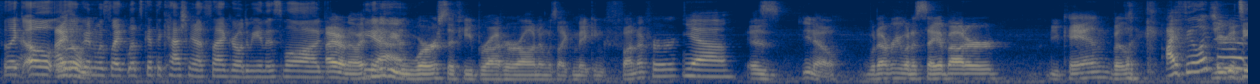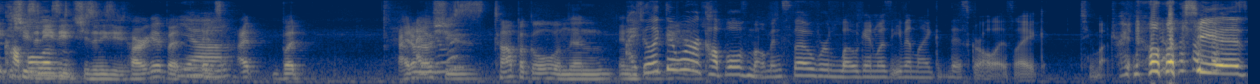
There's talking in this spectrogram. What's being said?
They're like, oh, I don't- Logan was like, let's get the Cash Me Outside girl to be in this vlog. I don't know. I think Yeah. it'd be worse if he brought her on and was like making fun of her. Yeah. Is you know whatever you want to say about her, you can. But like, I feel like you, there are it's, a couple she's an of easy she's an easy target. But Yeah. it's I but I don't I know. feel like- she's topical and then. and I feel like there were a couple of moments though where Logan was even like, "This girl is like too much right now. like she is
